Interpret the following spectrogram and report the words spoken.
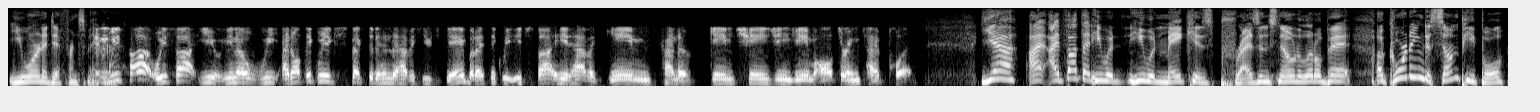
You weren't a difference maker. And we thought we thought you you know we I don't think we expected him to have a huge game, but I think we each thought he'd have a game kind of game changing, game altering type play. Yeah, I, I thought that he would he would make his presence known a little bit. According to some people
